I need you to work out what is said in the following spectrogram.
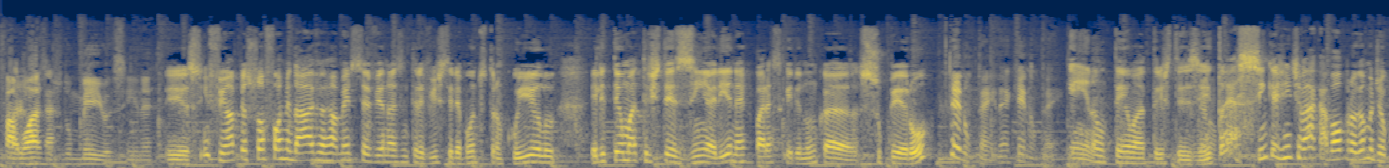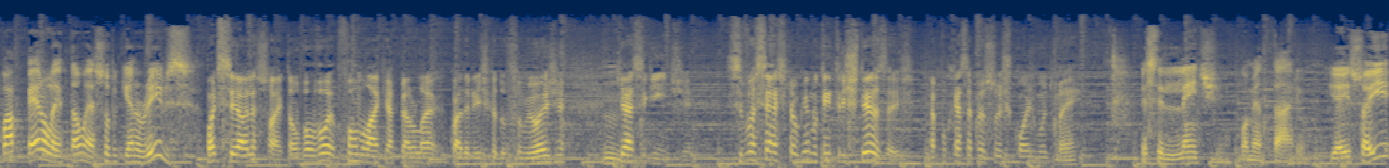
famosas do meio, assim, né? Isso. Enfim, uma pessoa formidável, realmente você vê nas entrevistas, ele é muito tranquilo. Ele tem uma tristezinha ali, né? Que parece que ele nunca superou. Quem não tem, né? Quem não tem? Quem não tem uma tristezinha? Então é assim que a gente vai acabar o programa de A Pérola, então, é sobre Keanu Reeves? Pode ser, olha só. Então vou, vou formular aqui a pérola quadrinística do filme hoje, que é a seguinte. Se você acha que alguém não tem tristezas, é porque essa pessoa esconde muito bem. Excelente comentário. E é isso aí.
